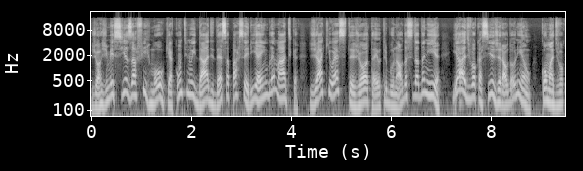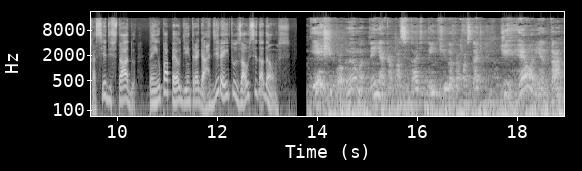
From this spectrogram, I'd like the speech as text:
Jorge Messias afirmou que a continuidade dessa parceria é emblemática, já que o STJ é o Tribunal da Cidadania e a Advocacia Geral da União, como Advocacia de Estado, tem o papel de entregar direitos aos cidadãos. Este programa tem a capacidade, tem tido a capacidade de reorientar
